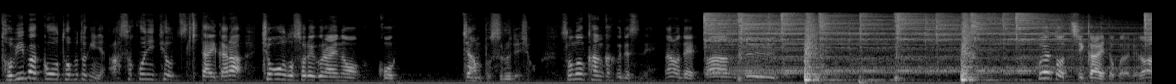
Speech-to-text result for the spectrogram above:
飛び箱を飛ぶ時にあそこに手をつきたいからちょうどそれぐらいのこうジャンプするでしょ。その感覚ですね。なので one two。これだと近いとこだけど one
